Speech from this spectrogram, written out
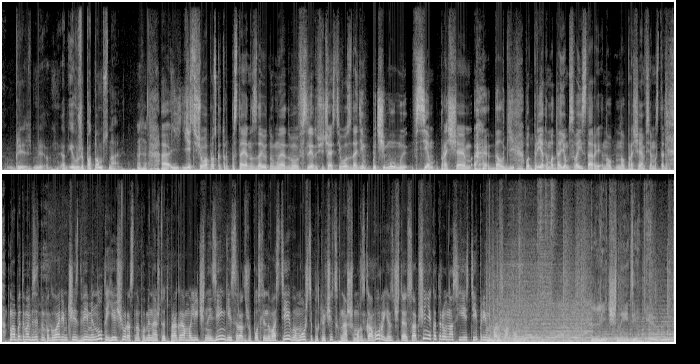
и уже потом с нами. Угу. Есть еще вопрос, который постоянно задают, но мы, я думаю, в следующей части его зададим. Почему мы всем прощаем долги? Вот при этом отдаем свои старые, но, но прощаем всем остальным. Мы об этом обязательно поговорим через две минуты. Я еще раз напоминаю, что это программа «Личные деньги», и сразу же после новостей вы можете подключиться к нашему разговору. Я зачитаю сообщения, которые у нас есть, и примем пару звонков. «Личные деньги».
